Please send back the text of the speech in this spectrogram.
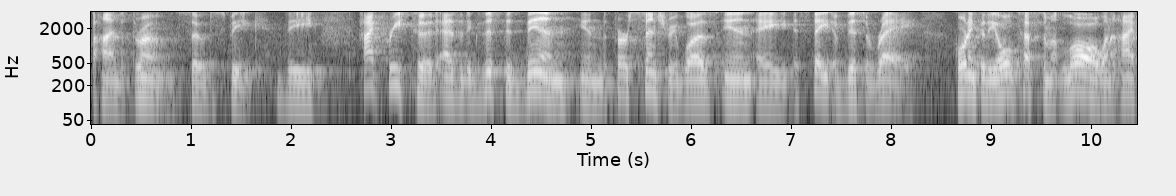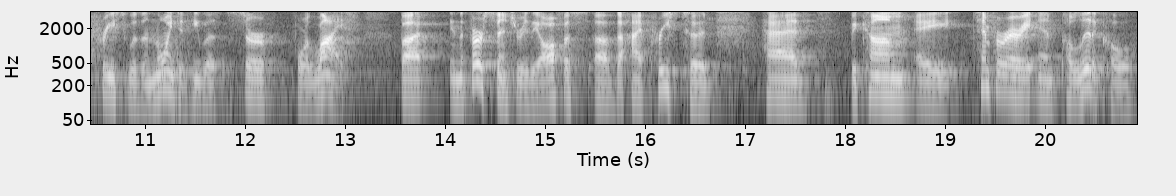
behind the throne, so to speak. The high priesthood, as it existed then in the first century, was in a, a state of disarray. According to the Old Testament law, when a high priest was anointed, he was to serve for life. But in the first century, the office of the high priesthood had become a temporary and political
